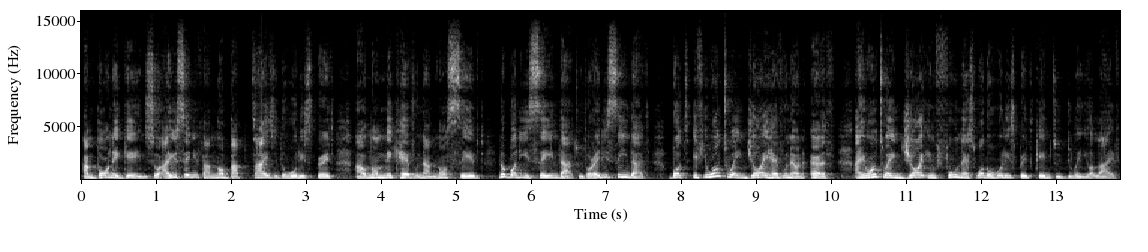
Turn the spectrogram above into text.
I'm born again. So are you saying if I'm not baptized with the Holy Spirit, I'll not make heaven? I'm not saved? Nobody is saying that. We've already seen that. But if you want to enjoy heaven on earth and you want to enjoy in fullness what the Holy Spirit came to do in your life,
